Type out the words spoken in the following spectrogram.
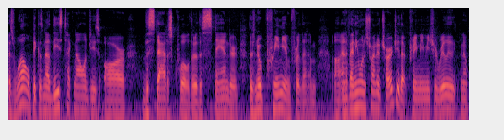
as well, because now these technologies are the status quo, they're the standard. There's no premium for them. Uh, and if anyone's trying to charge you that premium, you should really you know,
